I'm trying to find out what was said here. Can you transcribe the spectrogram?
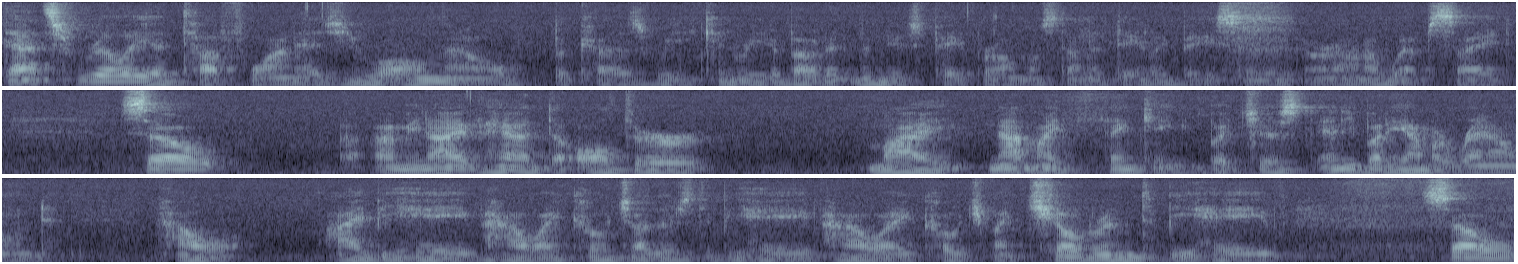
that's really a tough one, as you all know, because we can read about it in the newspaper almost on a daily basis or on a website. So I mean, I've had to alter my, not my thinking, but just anybody I'm around, how I behave, how I coach others to behave, how I coach my children to behave. So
